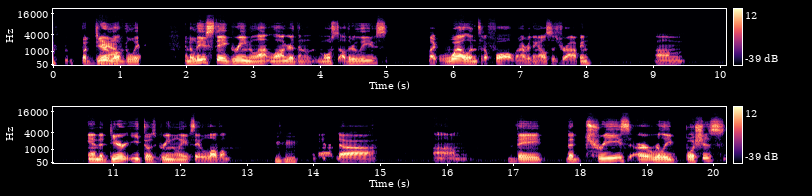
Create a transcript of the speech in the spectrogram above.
but deer yeah. love the leaves, and the leaves stay green a lot longer than most other leaves, like well into the fall when everything else is dropping. Um, and the deer eat those green leaves; they love them, mm-hmm. and uh, um, they the trees are really bushes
